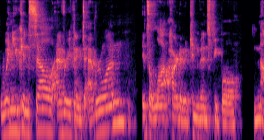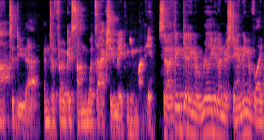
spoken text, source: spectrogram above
when you can sell everything to everyone it's a lot harder to convince people not to do that and to focus on what's actually making you money. So i think getting a really good understanding of like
